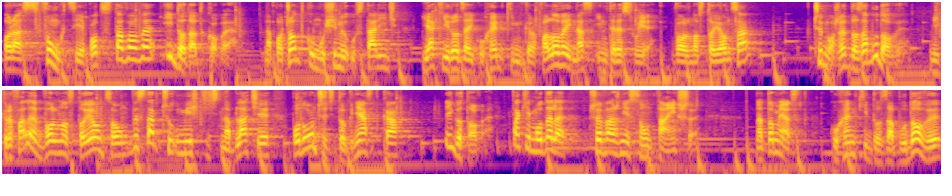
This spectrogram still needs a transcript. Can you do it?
oraz funkcje podstawowe i dodatkowe. Na początku musimy ustalić, jaki rodzaj kuchenki mikrofalowej nas interesuje. Wolno stojąca? Czy może do zabudowy? Mikrofalę wolno stojącą wystarczy umieścić na blacie, podłączyć do gniazdka i gotowe. Takie modele przeważnie są tańsze. Natomiast kuchenki do zabudowy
